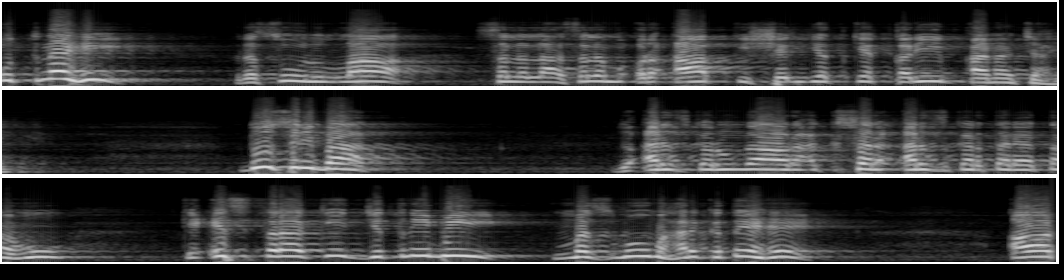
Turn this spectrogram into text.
اتنا ہی رسول اللہ صلی اللہ علیہ وسلم اور آپ کی شریعت کے قریب آنا چاہیے۔ دوسری بات جو عرض کروں گا اور اکثر عرض کرتا رہتا ہوں کہ اس طرح کی جتنی بھی مضموم حرکتیں ہیں اور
